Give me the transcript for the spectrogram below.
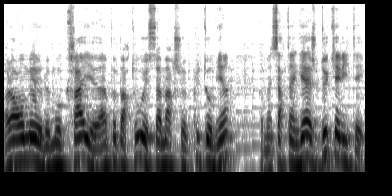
Alors on met le mot Cry un peu partout et ça marche plutôt bien, comme un certain gage de qualité.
